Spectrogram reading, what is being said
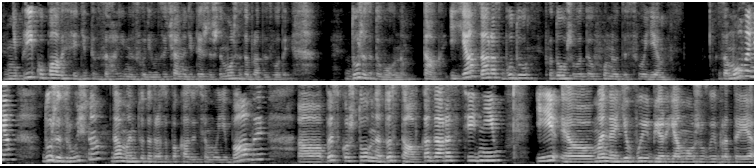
Дніпрі купалися, діти взагалі не згоріли. Звичайно, дітей ж не можна забрати з води. Дуже задоволена. Так, і я зараз буду продовжувати оформлювати своє замовлення. Дуже зручно. Да, мене тут одразу показуються мої бали. Безкоштовна доставка зараз в ці дні. І е, в мене є вибір, я можу вибрати е,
